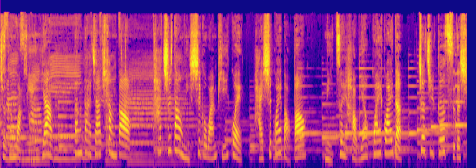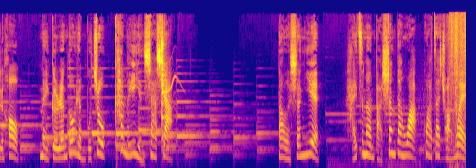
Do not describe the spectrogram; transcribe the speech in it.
就跟往年一样，当大家唱到“他知道你是个顽皮鬼还是乖宝宝，你最好要乖乖的”这句歌词的时候，每个人都忍不住看了一眼夏夏。到了深夜，孩子们把圣诞袜挂在床尾，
